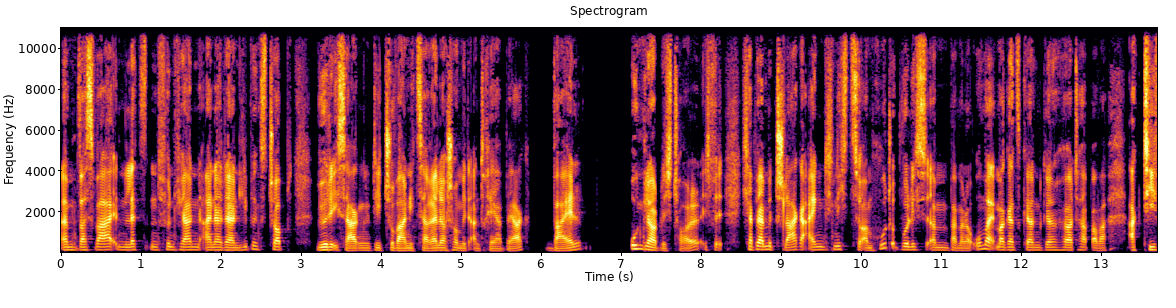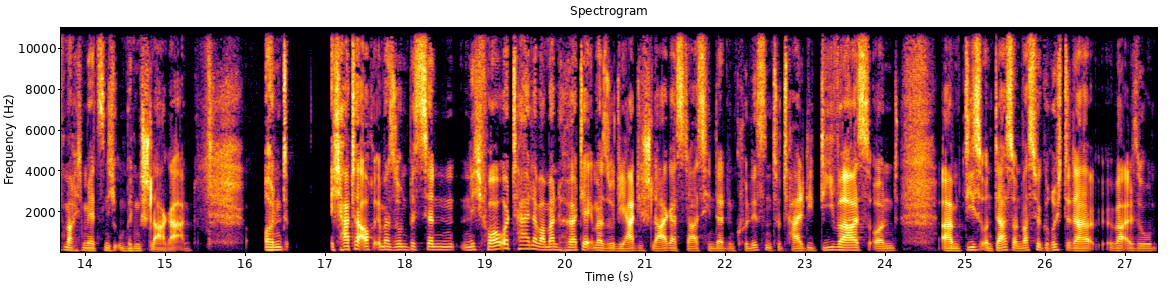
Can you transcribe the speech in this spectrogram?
ähm, was war in den letzten fünf Jahren einer deiner Lieblingsjobs, würde ich sagen, die Giovanni Zarella Show mit Andrea Berg, weil unglaublich toll. Ich, ich habe ja mit Schlager eigentlich nichts so am Hut, obwohl ich es ähm, bei meiner Oma immer ganz gern gehört habe, aber aktiv mache ich mir jetzt nicht unbedingt Schlager an. Und ich hatte auch immer so ein bisschen nicht Vorurteile, aber man hört ja immer so, ja, die Schlagerstars hinter den Kulissen, total die Divas und ähm, dies und das und was für Gerüchte da überall so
